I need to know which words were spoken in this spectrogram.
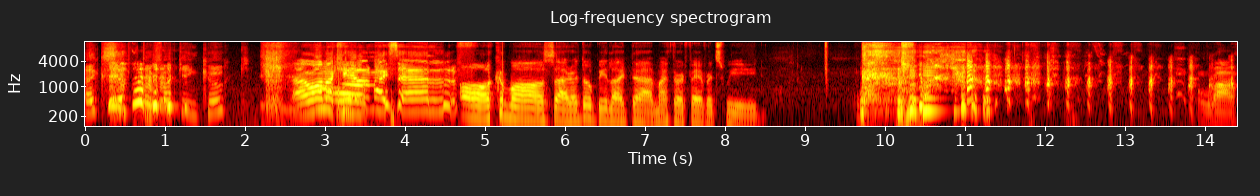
Accept the fucking cook! I wanna oh. kill myself! Oh, come on, Sarah. Don't be like that. My third favorite Swede. Wow.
